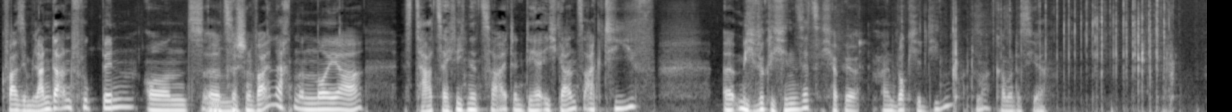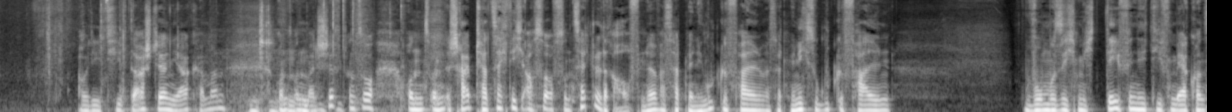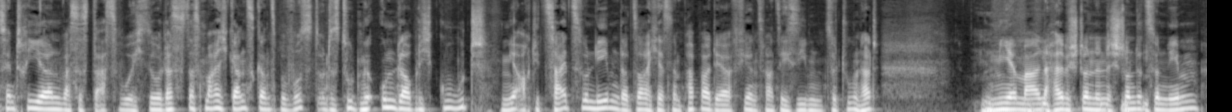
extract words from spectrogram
quasi im Landeanflug bin. Und äh, Mhm. zwischen Weihnachten und Neujahr ist tatsächlich eine Zeit, in der ich ganz aktiv äh, mich wirklich hinsetze. Ich habe ja meinen Blog hier liegen. Warte mal, kann man das hier auditiv darstellen? Ja, kann man. Und, und mein Stift und so. Und, und schreibe tatsächlich auch so auf so einen Zettel drauf. Ne? Was hat mir denn gut gefallen? Was hat mir nicht so gut gefallen? Wo muss ich mich definitiv mehr konzentrieren? Was ist das, wo ich so, das, das mache ich ganz, ganz bewusst und es tut mir unglaublich gut, mir auch die Zeit zu nehmen. Das sage ich jetzt einem Papa, der 24-7 zu tun hat, mir mal eine halbe Stunde, eine Stunde zu nehmen,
